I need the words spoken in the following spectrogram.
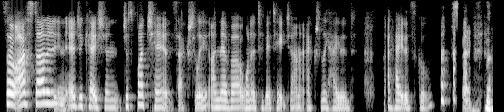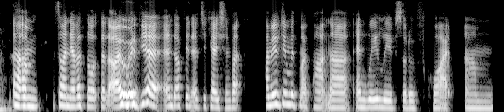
So I started in education just by chance. Actually, I never wanted to be a teacher, and I actually hated I hated school. um, so I never thought that I would, yeah, end up in education. But I moved in with my partner, and we live sort of quite um,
